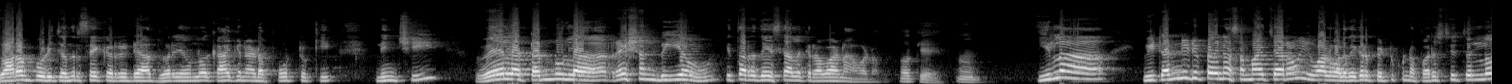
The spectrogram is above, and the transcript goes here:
ద్వారంపూడి చంద్రశేఖర్ రెడ్డి ఆధ్వర్యంలో కాకినాడ పోర్టుకి నుంచి వేల టన్నుల రేషన్ బియ్యం ఇతర దేశాలకు రవాణా అవ్వడం. ఓకే. ఇలా వీటన్నిటిపైన సమాచారం ఇవాళ వాళ్ళ దగ్గర పెట్టుకున్న పరిస్థితుల్లో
